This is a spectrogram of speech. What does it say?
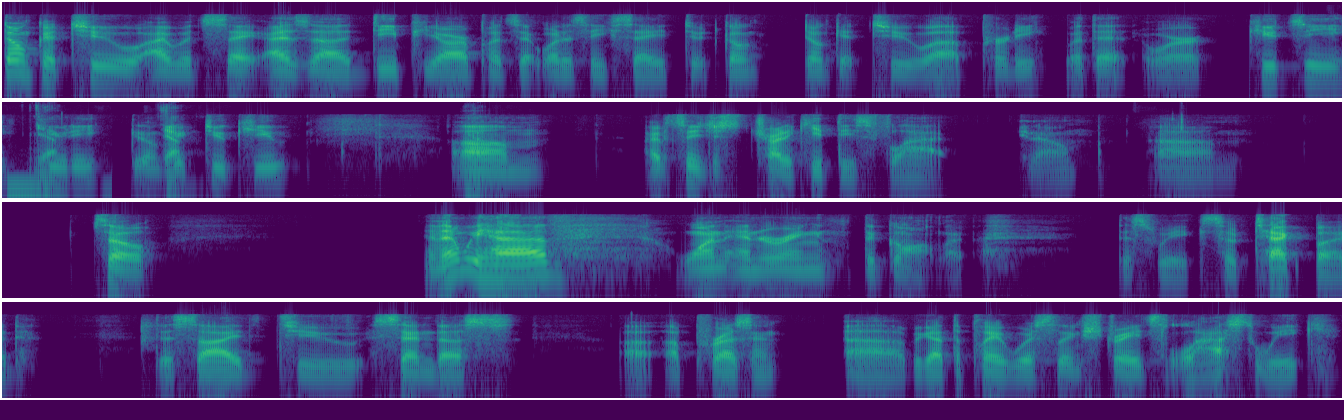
don't get too I would say as uh, DPR puts it. What does he say? Don't don't get too uh, pretty with it or cutesy, Yeah. cutie. Don't Yeah. get too cute. Yeah. Um, I would say just try to keep these flat. You know. Um, so, and then we have one entering the gauntlet this week. So TechBud decides to send us a, a present. Uh, we got to play Whistling Straits last week,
